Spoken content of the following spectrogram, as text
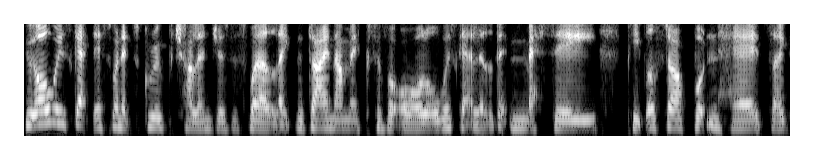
you always get this when it's group challenges as well. Like the dynamics of it all always get a little bit messy. People start butting heads. Like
